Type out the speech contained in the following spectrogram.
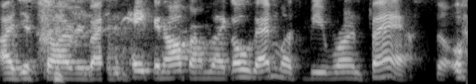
I just saw everybody taking off. I'm like, oh, that must be run fast. So,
